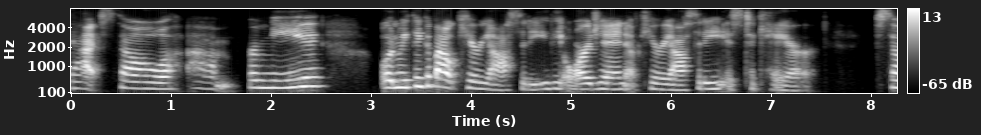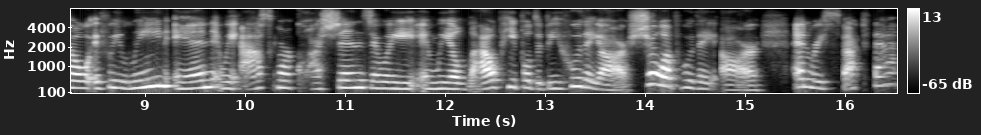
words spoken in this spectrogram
Yeah, so um, for me, when we think about curiosity, the origin of curiosity is to care. So if we lean in and we ask more questions and we and we allow people to be who they are, show up who they are and respect that,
